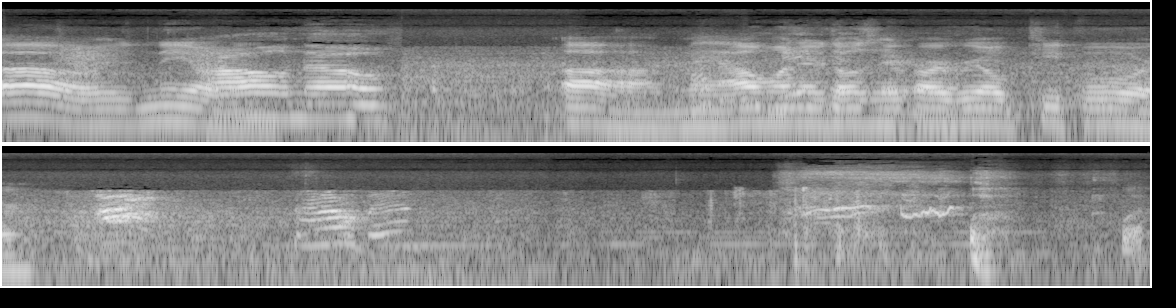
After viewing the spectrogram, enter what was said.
Oh, Neo. Oh no. Oh man, I wonder if those are, are real people or. Ah! No, man. what?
